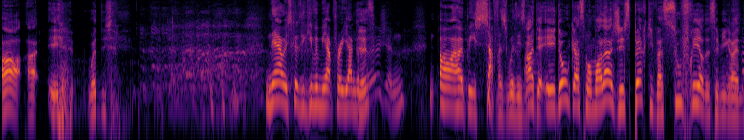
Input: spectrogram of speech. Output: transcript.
ah, ah, et what do you say? Now it's because he's given me up for a younger Yes. version. Oh, I hope he suffers with his. Ah, et donc à ce moment-là, j'espère qu'il va souffrir de ses migraines.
